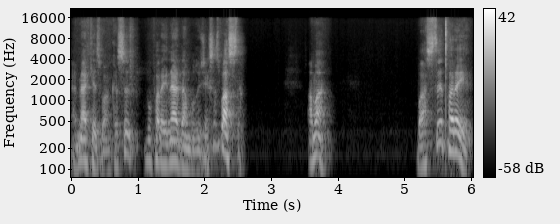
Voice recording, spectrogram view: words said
Yani Merkez Bankası bu parayı nereden bulacaksınız? Bastı. Ama bastığı parayı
